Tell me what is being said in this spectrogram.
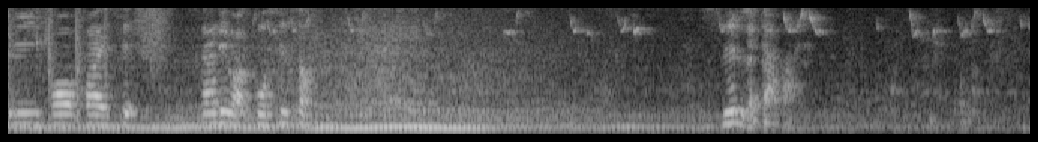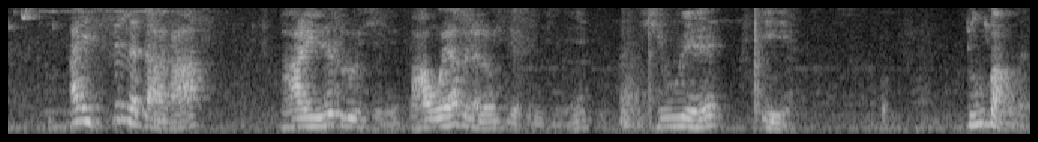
3 4 5 6 Sunday မှာ consist of စစ်လက်တာပါ အဲ့ဒီစစ်လက်တာကဘာတွေလဲဆိုလို့ရှိရင်ဘာဝယ်ရဘယ်နှလုံးရှိလဲဆိုလို့ရှိရင် U ရယ် A ရယ်2ပါဝယ်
